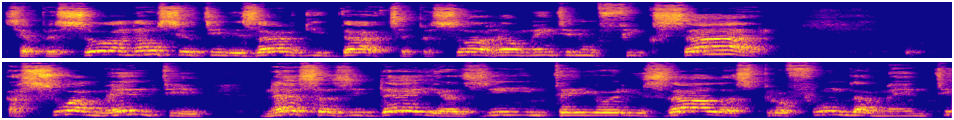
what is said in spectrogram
se a pessoa não se utilizar de idade, se a pessoa realmente não fixar a sua mente nessas ideias e interiorizá-las profundamente,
